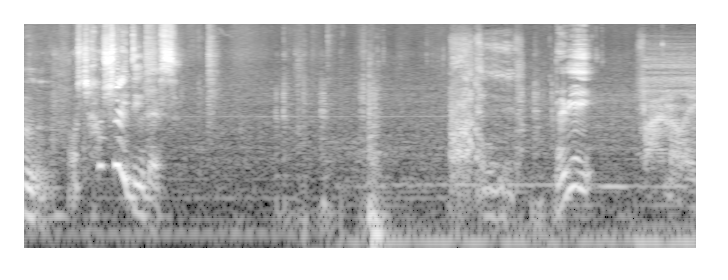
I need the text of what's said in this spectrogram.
Hmm. How should I do this? Maybe. Finally.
